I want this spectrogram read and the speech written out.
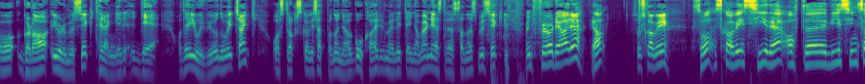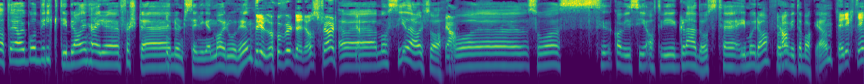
og glad julemusikk, trenger det. Og det gjorde vi jo nå, ikke sant? Og straks skal vi sette på en annen godkar med litt enda mer nedstressende musikk. Men før det, Are, Ja. så skal vi Så skal vi si det at eh, vi syns at det har gått riktig bra, den her eh, første lunsjsendingen med Are Odin. du og vurdere oss sjøl. Jeg må si det, altså. Ja. Og eh, så skal vi si at vi gleder oss til i morgen, for da er vi tilbake igjen. Det er riktig.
